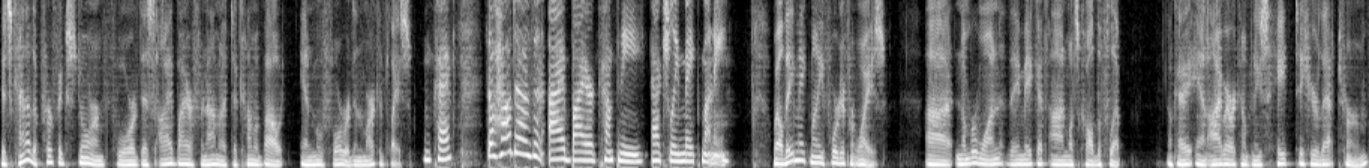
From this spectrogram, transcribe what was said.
it's kind of the perfect storm for this iBuyer phenomena to come about and move forward in the marketplace. Okay. So how does an iBuyer company actually make money? Well, they make money four different ways. Uh, number one, they make it on what's called the flip. Okay. And iBuyer companies hate to hear that term.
